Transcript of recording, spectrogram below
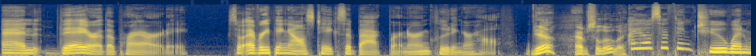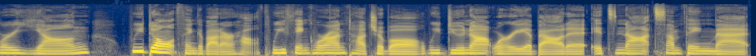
And they are the priority. So everything else takes a back burner, including your health. Yeah, absolutely. I also think, too, when we're young, we don't think about our health. We think we're untouchable. We do not worry about it. It's not something that,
